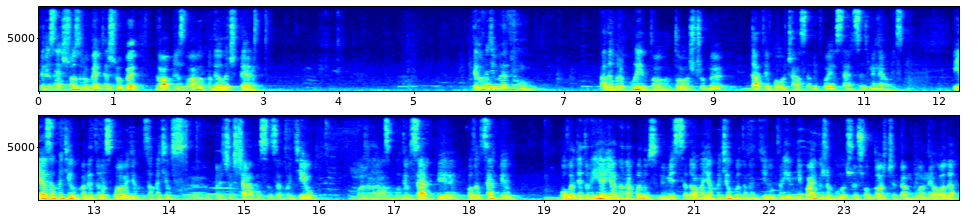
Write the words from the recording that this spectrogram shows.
Ти не знаєш, що зробити, щоб 2 плюс 2 виходило 4. Ти вроді би, ну, але бракує того, того, щоб дати Богу час, аби твоє серце змінилося. І я захотів ходити до сповіді, захотів е, причащатися, захотів кожен раз бути в церкві. Коли в церкві була літургія, я не знаходив собі місця вдома, я хотів бути на тій літургії. Мені байдуже було, що йшов дощ, там була негода.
